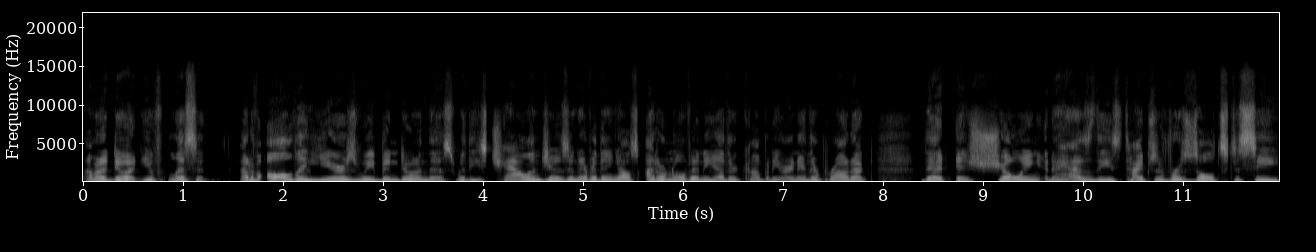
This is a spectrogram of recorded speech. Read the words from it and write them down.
I'm gonna do it." You've listen. Out of all the years we've been doing this with these challenges and everything else, I don't know of any other company or any other product that is showing and has these types of results to see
